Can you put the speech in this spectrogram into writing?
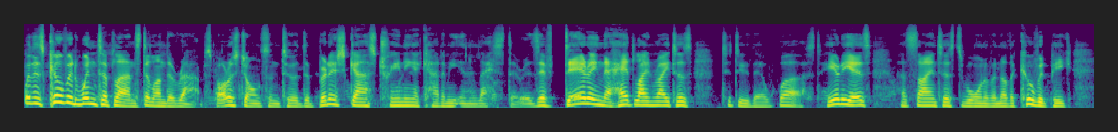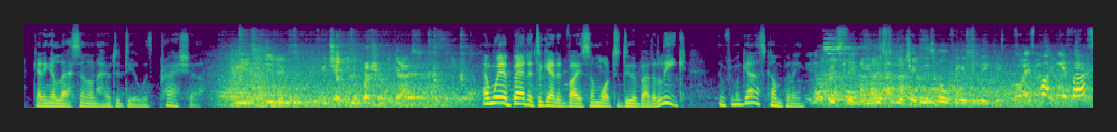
With his COVID winter plan still under wraps, Boris Johnson toured the British Gas Training Academy in Leicester as if daring the headline writers to do their worst. Here he is, as scientists warn of another COVID peak, getting a lesson on how to deal with pressure. You're checking the pressure of the gas. And we're better to get advice on what to do about a leak than from a gas company. This you listen, you're checking this whole thing isn't leaking. This part of your fast,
